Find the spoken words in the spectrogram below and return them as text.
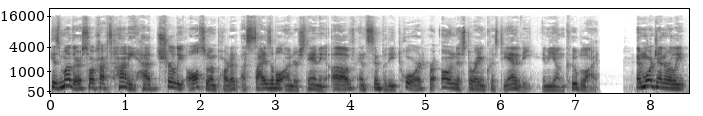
his mother, Sorkhokhtani, had surely also imparted a sizable understanding of and sympathy toward her own Nestorian Christianity in the young Kublai, and more generally,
